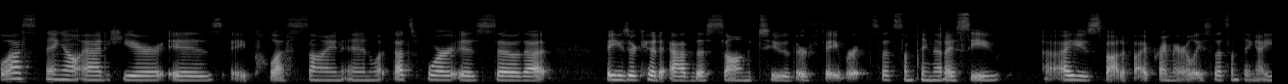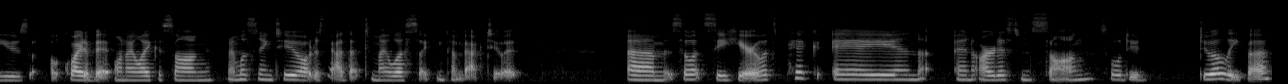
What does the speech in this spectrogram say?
last thing I'll add here is a plus sign and what that's for is so that a user could add this song to their favorites. That's something that I see I use Spotify primarily, so that's something I use quite a bit. When I like a song I'm listening to, I'll just add that to my list so I can come back to it. Um, so let's see here. Let's pick a, an, an artist and song. So we'll do Dua Lipa.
